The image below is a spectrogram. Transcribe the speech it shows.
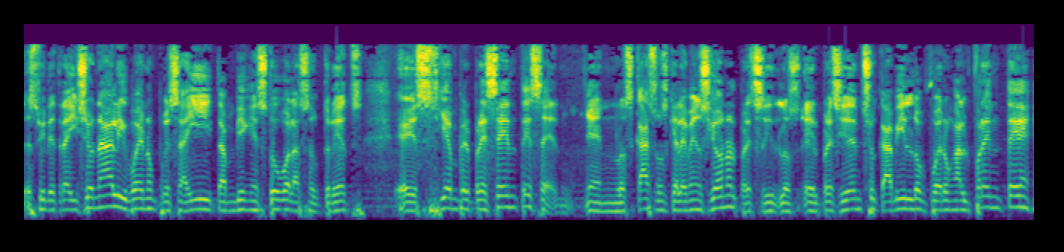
desfile tradicional y bueno, pues ahí también estuvo las autoridades eh, siempre presentes en, los casos que le menciono, el, el presidente su cabildo fueron al frente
